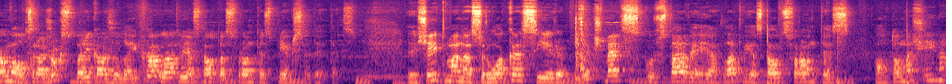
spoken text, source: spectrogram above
Romualds Ražuks, barikāžu laikā Latvijas Tautas frontes priekšsēdētājs. Šeit manas rokas ir priekšmets, kur stāvēja Latvijas Tautas frontes automašīna.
